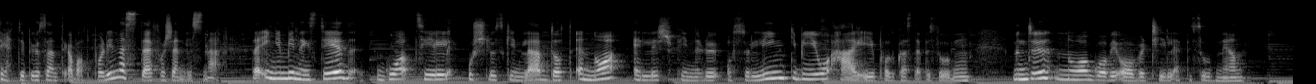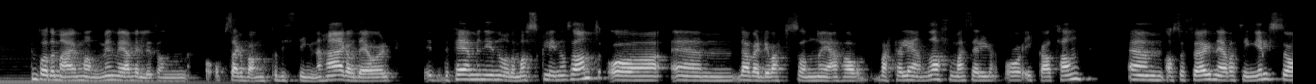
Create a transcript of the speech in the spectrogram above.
30% rabatt på de neste forsendelsene. Det er ingen bindingstid. Gå til osloskinlab.no, ellers finner du også link bio her i podkastepisoden. Men du, nå går vi over til episoden igjen. Både meg og mannen min vi er veldig sånn observant på disse tingene her. og det, å, det feminine og det maskuline og sånt. Og um, det har veldig vært sånn når jeg har vært alene da, for meg selv og ikke hatt han. Um, altså før, når jeg var singel, så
